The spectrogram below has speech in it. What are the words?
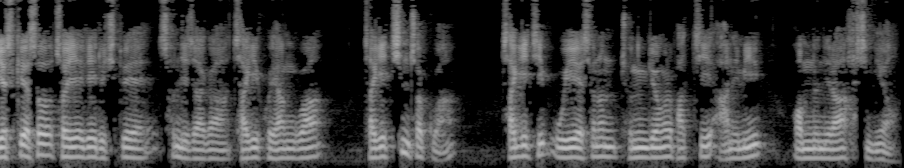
예수께서 저희에게 이르시되 선지자가 자기 고향과 자기 친척과 자기 집 위에서는 존경을 받지 않음이 없느니라 하시며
